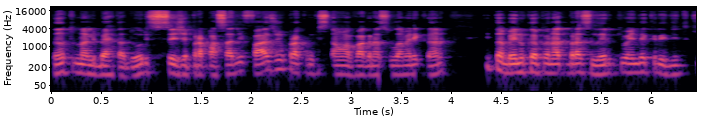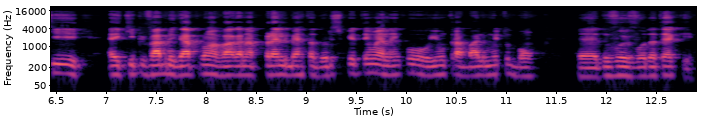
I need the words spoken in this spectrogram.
tanto na Libertadores, seja para passar de fase ou para conquistar uma vaga na Sul-Americana, e também no Campeonato Brasileiro, que eu ainda acredito que a equipe vai brigar por uma vaga na pré-Libertadores, porque tem um elenco e um trabalho muito bom é, do Voivoda até aqui.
